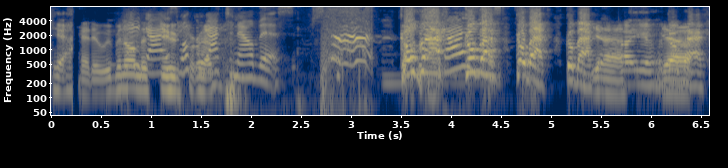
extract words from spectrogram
Yeah. Yeah, dude. We've been Hey on this guys, dude welcome forever. back to Now This. Go back! Guys, Go back! Go back! Go back! Yeah, Uh, yeah, Go back.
